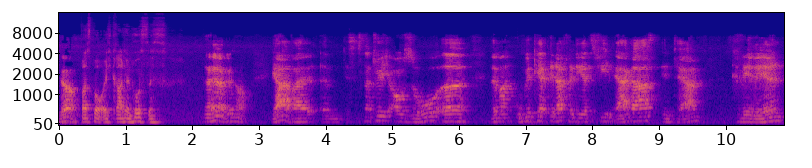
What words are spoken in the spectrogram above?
Ja. Was bei euch gerade los ist. Ja, ja, genau. Ja, weil ähm, es ist natürlich auch so, äh, wenn man umgekehrt gedacht, wenn du jetzt viel Ärger hast, intern, Querelen,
